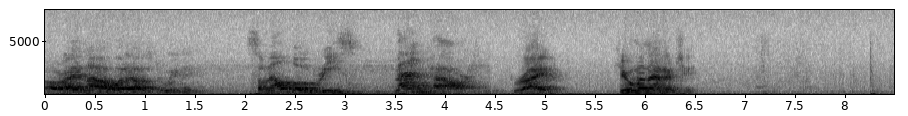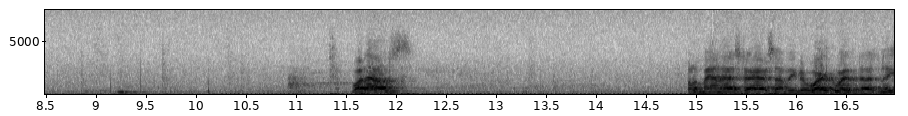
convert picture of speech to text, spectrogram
All right, now what else do we need? Some elbow grease. Manpower. Right. Human energy. What else? Well, a man has to have something to work with, doesn't he?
